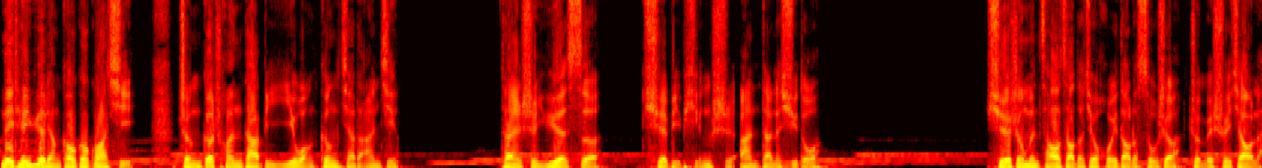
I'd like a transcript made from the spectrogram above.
那天月亮高高挂起，整个川大比以往更加的安静，但是月色却比平时暗淡了许多。学生们早早的就回到了宿舍，准备睡觉了，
